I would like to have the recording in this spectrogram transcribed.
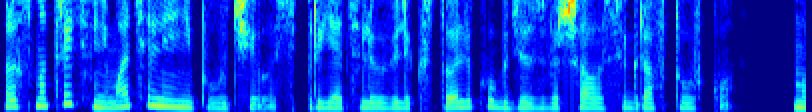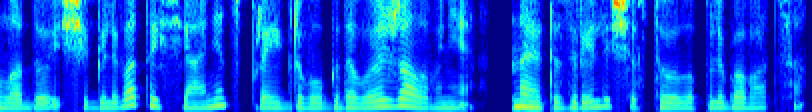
Рассмотреть внимательнее не получилось. Приятели увели к столику, где завершалась игра в турку. Молодой, щеголеватый сианец проигрывал годовое жалование. На это зрелище стоило полюбоваться.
